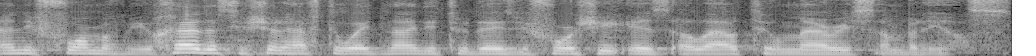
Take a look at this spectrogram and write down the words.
any form of miyuchedes, you should have to wait 92 days before she is allowed to marry somebody else.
